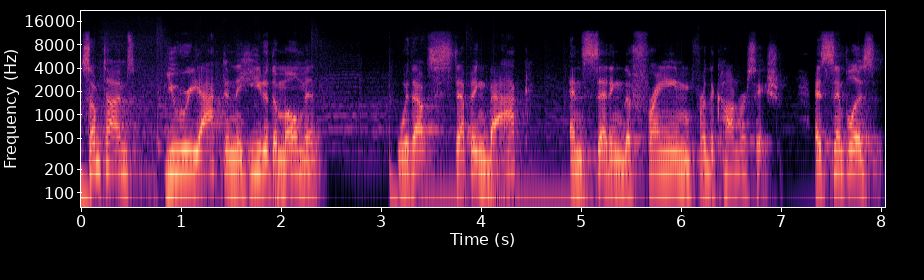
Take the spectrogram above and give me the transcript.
Sometimes you react in the heat of the moment without stepping back and setting the frame for the conversation. As simple as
